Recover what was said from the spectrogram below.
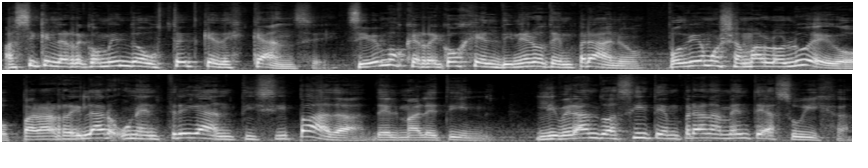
así que le recomiendo a usted que descanse. Si vemos que recoge el dinero temprano, podríamos llamarlo luego para arreglar una entrega anticipada del maletín liberando así tempranamente a su hija.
